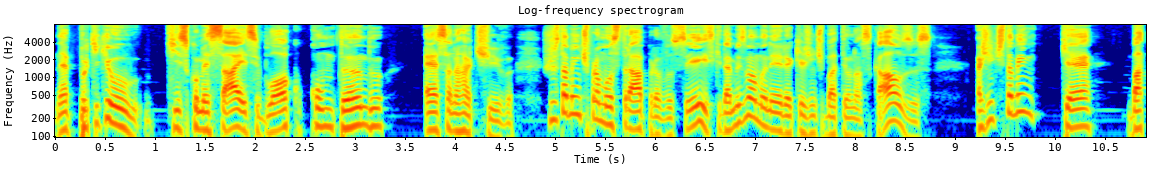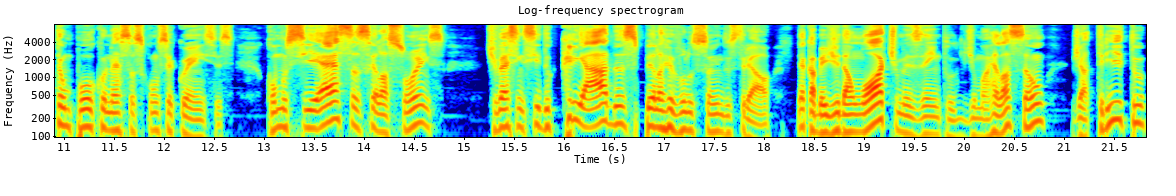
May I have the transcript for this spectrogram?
Né? Por que, que eu quis começar esse bloco contando essa narrativa? Justamente para mostrar para vocês que, da mesma maneira que a gente bateu nas causas, a gente também quer bater um pouco nessas consequências, como se essas relações tivessem sido criadas pela Revolução Industrial. Eu acabei de dar um ótimo exemplo de uma relação de atrito,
